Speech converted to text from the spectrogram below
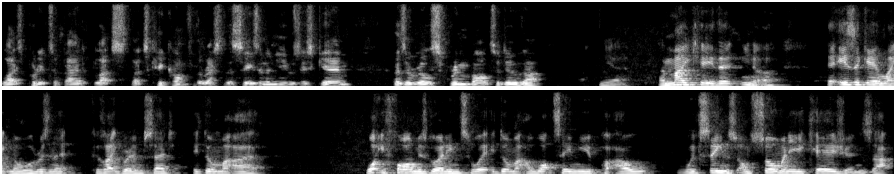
Let's put it to bed. Let's let's kick on for the rest of the season and use this game as a real springboard to do that. Yeah, and Mikey, that you know, it is a game like Noah, isn't it? Because like Graham said, it don't matter what your form is going into it. It don't matter what team you put out. We've seen on so many occasions that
